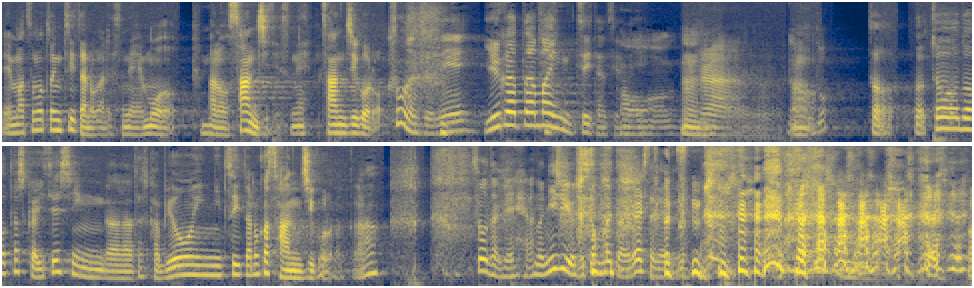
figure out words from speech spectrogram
で松本に着いたのがですねもうあの3時ですね。3時頃。そうなんですよね。夕方前に着いたんですよね。うん。うんなるほどそうちょうど確か伊勢神が確か病院に着いたのが3時頃だったかな。そうだね。あの24時間前とは偉い差だよね。う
